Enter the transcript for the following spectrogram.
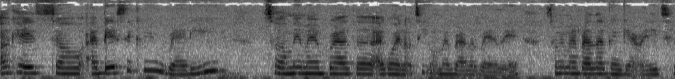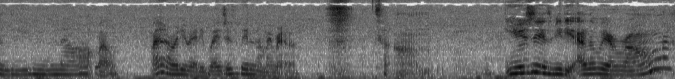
okay so i basically ready. So me and my brother i going out to eat with my brother right away so me and my brother gonna get ready to leave now. Well i'm already ready but i just waiting on my brother to um usually it's be the other way around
